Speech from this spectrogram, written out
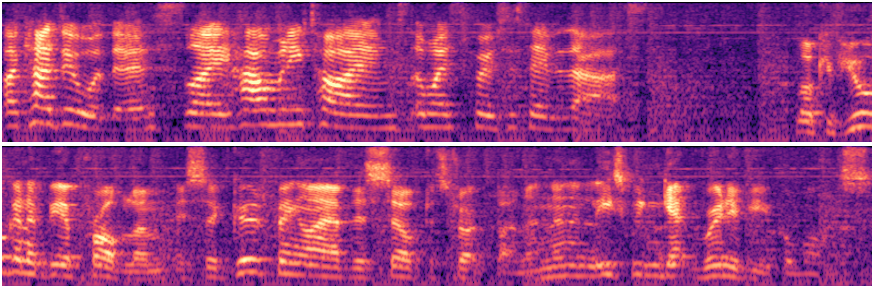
I can't deal with this. Like, how many times am I supposed to save his ass? Look, if you're going to be a problem, it's a good thing I have this self-destruct button and then at least we can get rid of you for once.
